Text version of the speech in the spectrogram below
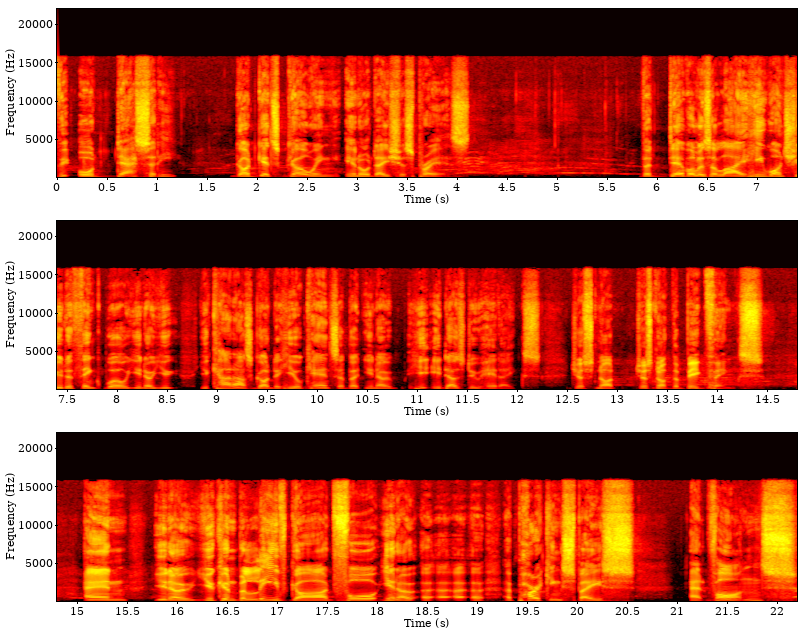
The audacity? God gets going in audacious prayers. The devil is a lie. He wants you to think, well, you know, you, you can't ask God to heal cancer, but you know, he, he does do headaches, just not just not the big things. And you know, you can believe God for, you know, a, a, a parking space at Vons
